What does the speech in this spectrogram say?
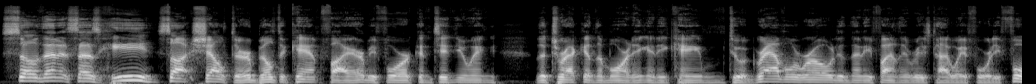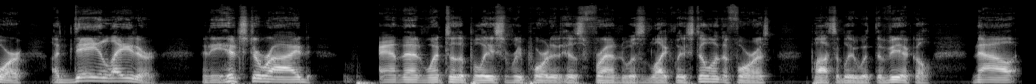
So then it says he sought shelter, built a campfire before continuing the trek in the morning, and he came to a gravel road, and then he finally reached Highway 44 a day later, and he hitched a ride and then went to the police and reported his friend was likely still in the forest, possibly with the vehicle. Now,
